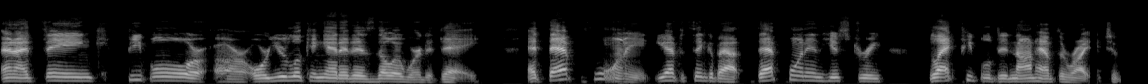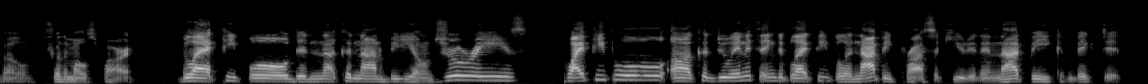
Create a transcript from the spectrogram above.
and I think people are, are, or you're looking at it as though it were today. At that point, you have to think about that point in history, Black people did not have the right to vote for the most part. Black people did not could not be on juries. White people uh, could do anything to black people and not be prosecuted and not be convicted.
